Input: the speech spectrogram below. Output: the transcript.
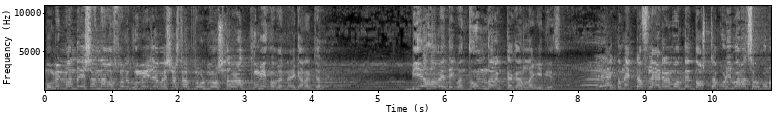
মমিন মান্দা এসার নামাজ পড়ে ঘুমিয়ে যাবে শেষ রাত্রে উঠবে ও সারা রাত ঘুমিয়ে হবে না গানের জ্বালায়। বিয়ে হবে, দেখবেন ধুম ধারাক্কা গান লাগিয়ে দিয়েছে। একদম একটা ফ্ল্যাটের মধ্যে দশটা পরিবার আছে, ওর কোনো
